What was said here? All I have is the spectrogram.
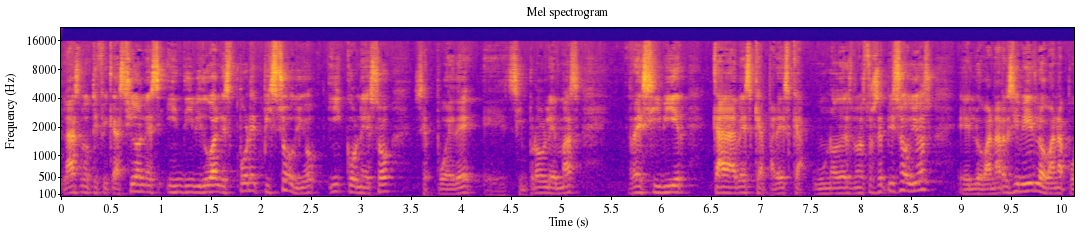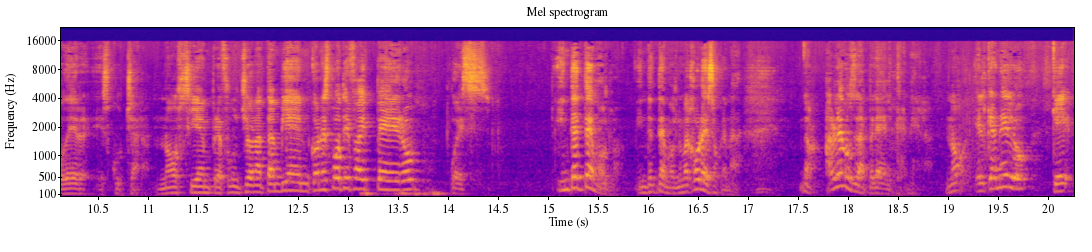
las notificaciones individuales por episodio y con eso se puede sin problemas recibir cada vez que aparezca uno de nuestros episodios, eh, lo van a recibir, lo van a poder escuchar. No siempre funciona tan bien con Spotify, pero pues intentémoslo, intentémoslo, mejor eso que nada. No, hablemos de la pelea del Canelo, ¿no? El Canelo que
